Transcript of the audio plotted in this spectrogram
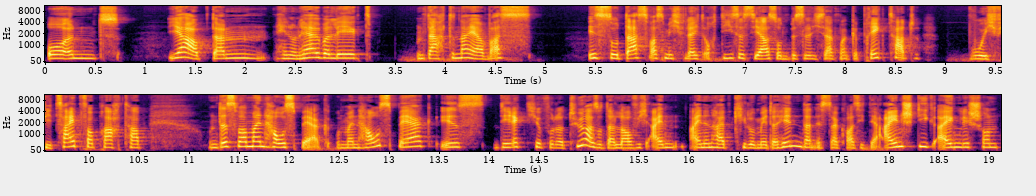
Und ja, dann hin und her überlegt und dachte, naja, was ist so das, was mich vielleicht auch dieses Jahr so ein bisschen, ich sag mal, geprägt hat, wo ich viel Zeit verbracht habe. Und das war mein Hausberg. Und mein Hausberg ist direkt hier vor der Tür. Also da laufe ich ein, eineinhalb Kilometer hin. Dann ist da quasi der Einstieg eigentlich schon.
